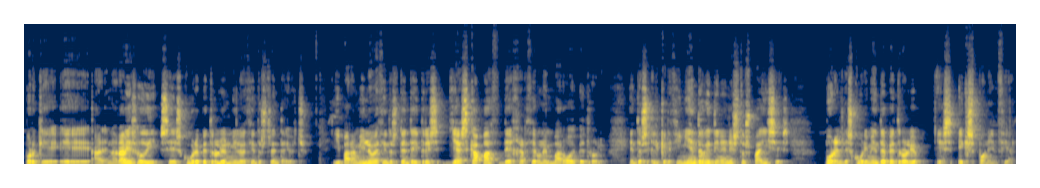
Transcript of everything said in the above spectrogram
porque eh, en Arabia Saudí se descubre petróleo en 1938 y para 1973 ya es capaz de ejercer un embargo de petróleo. Entonces, el crecimiento que tienen estos países por el descubrimiento de petróleo es exponencial.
